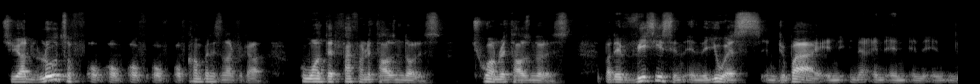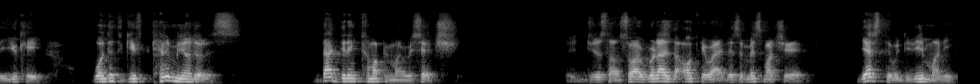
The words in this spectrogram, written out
So you had loads of, of, of, of, of companies in Africa who wanted $500,000, $200,000. But the VCs in, in the US, in Dubai, in, in, in, in, in the UK wanted to give $10 million. That didn't come up in my research. Understand? So I realized that, okay, right, there's a mismatch here. Yes, they would need money,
